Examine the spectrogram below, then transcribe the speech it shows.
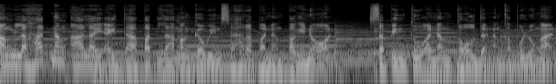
Ang lahat ng alay ay dapat lamang gawin sa harapan ng Panginoon, sa pintuan ng tolda ng kapulungan.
